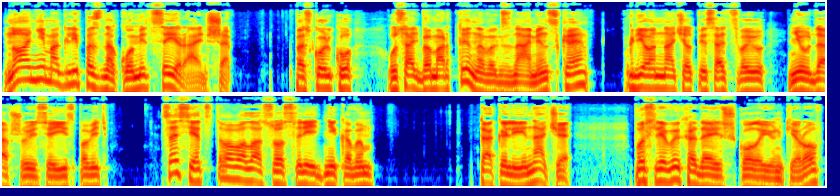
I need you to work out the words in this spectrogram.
Но они могли познакомиться и раньше, поскольку усадьба Мартыновых Знаменская, где он начал писать свою неудавшуюся исповедь, соседствовала со Средниковым. Так или иначе, после выхода из школы юнкеров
